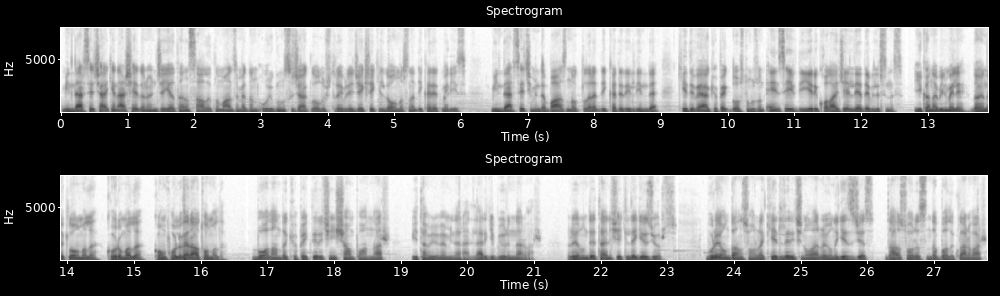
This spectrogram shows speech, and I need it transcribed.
Minder seçerken her şeyden önce yatağın sağlıklı malzemeden uygun sıcaklığı oluşturabilecek şekilde olmasına dikkat etmeliyiz. Minder seçiminde bazı noktalara dikkat edildiğinde kedi veya köpek dostumuzun en sevdiği yeri kolayca elde edebilirsiniz. Yıkanabilmeli, dayanıklı olmalı, korumalı, konforlu ve rahat olmalı. Bu alanda köpekler için şampuanlar, vitamin ve mineraller gibi ürünler var. Reyonu detaylı şekilde geziyoruz. Bu reyondan sonra kediler için olan reyonu gezeceğiz. Daha sonrasında balıklar var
